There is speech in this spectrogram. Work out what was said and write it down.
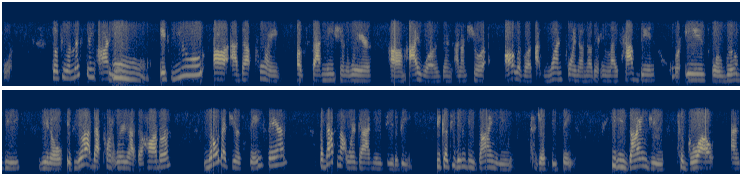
for. So to a listening audience, mm. if you are at that point of stagnation where um, I was, and, and I'm sure all of us at one point or another in life have been or is or will be, you know, if you're at that point where you're at the harbor, know that you're safe there, but that's not where God needs you to be because He didn't design you to just be safe. He designed you to go out and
